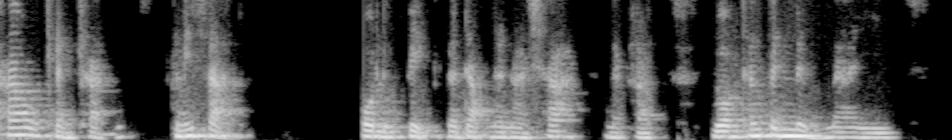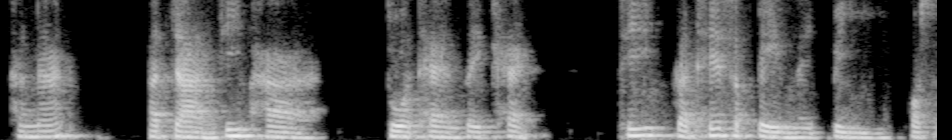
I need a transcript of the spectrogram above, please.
เข้าแข่งขันคณิตศาสตร์โอลิมปิกระดับนานาชาตินะครับ รวมทั้งเป็นหนึ่งในคณะอาจารย์ที่พาตัวแทนไปแข่งที่ประเทศสเปนในปี พศ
